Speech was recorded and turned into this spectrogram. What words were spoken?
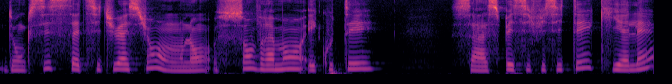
Donc si cette situation, on sent vraiment écouter sa spécificité, qui elle est,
